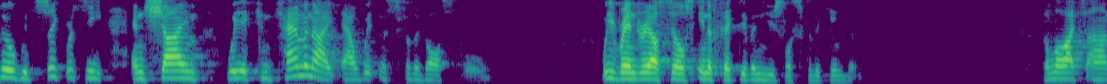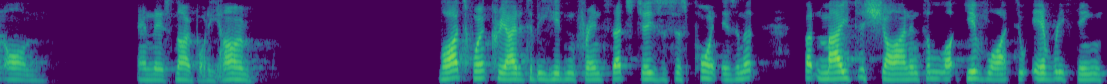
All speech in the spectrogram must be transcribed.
filled with secrecy and shame, we contaminate our witness for the gospel. We render ourselves ineffective and useless for the kingdom. The lights aren't on and there's nobody home. Lights weren't created to be hidden, friends. That's Jesus' point, isn't it? But made to shine and to give light to everything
